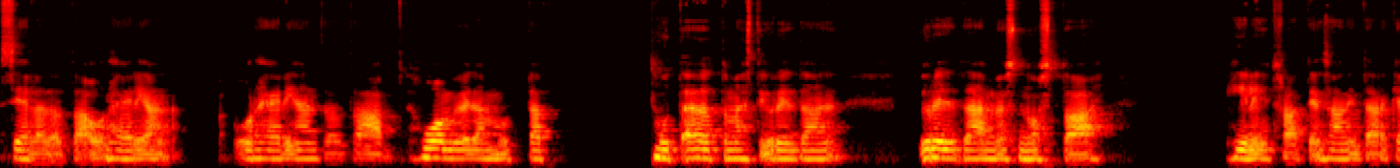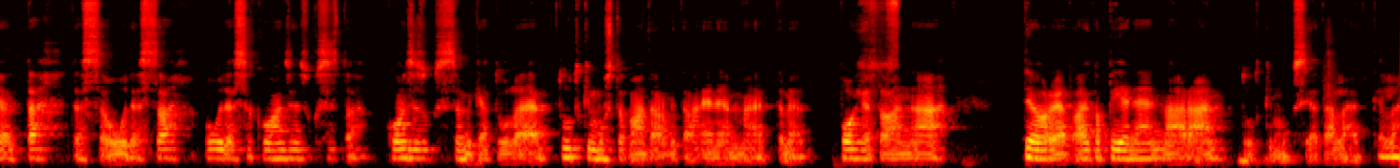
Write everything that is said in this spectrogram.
siellä tota, urheilijan, urheilijan tota, huomioida, mutta, mutta ehdottomasti yritetään, yritetään myös nostaa hiilihydraattien saannin tärkeyttä tässä uudessa, uudessa konsensuksessa, konsensuksessa, mikä tulee. Tutkimusta vaan tarvitaan enemmän, että me pohjataan nämä teoriat aika pieneen määrään tutkimuksia tällä hetkellä.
